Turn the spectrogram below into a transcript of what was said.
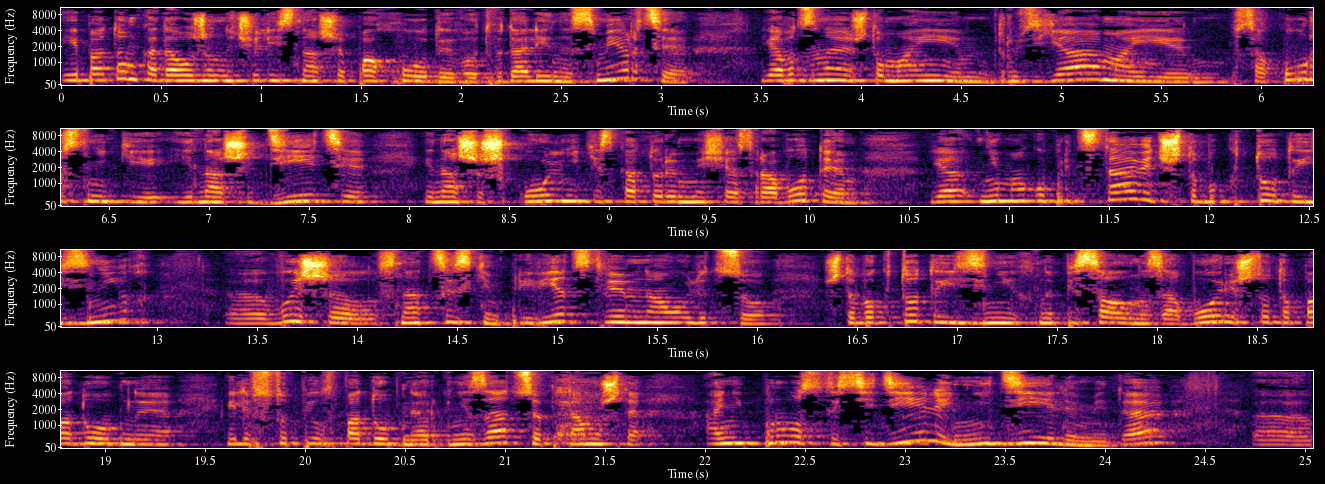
И потом, когда уже начались наши походы вот в долины смерти, я вот знаю, что мои друзья, мои сокурсники и наши дети, и наши школьники, с которыми мы сейчас работаем, я не могу представить, чтобы кто-то из них вышел с нацистским приветствием на улицу, чтобы кто-то из них написал на заборе что-то подобное или вступил в подобную организацию, потому что они просто сидели неделями, да, Э,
